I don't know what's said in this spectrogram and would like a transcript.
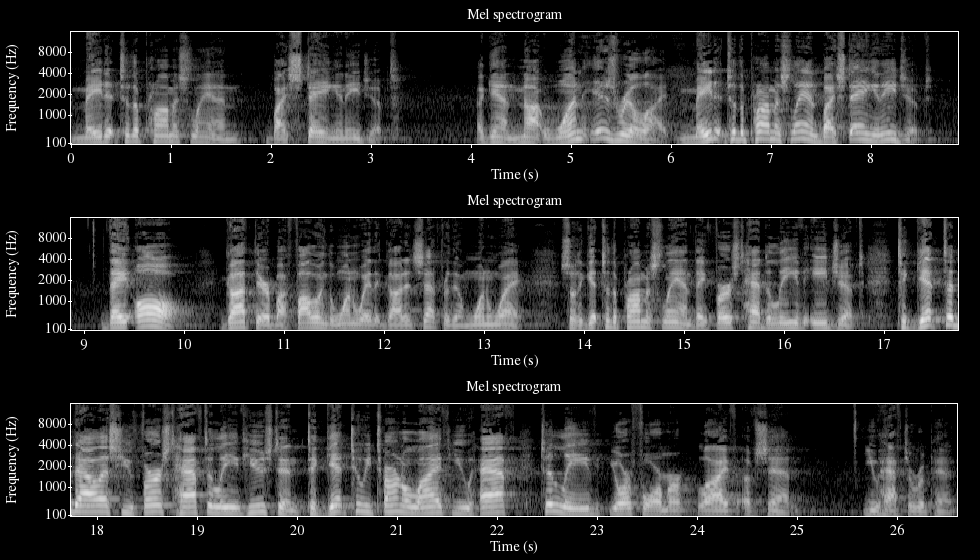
made it to the promised land by staying in Egypt. Again, not one Israelite made it to the promised land by staying in Egypt. They all got there by following the one way that God had set for them, one way. So, to get to the promised land, they first had to leave Egypt. To get to Dallas, you first have to leave Houston. To get to eternal life, you have to leave your former life of sin. You have to repent.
